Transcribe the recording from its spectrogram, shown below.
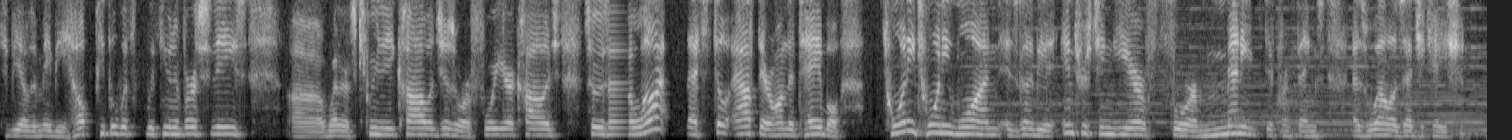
to be able to maybe help people with with universities, uh, whether it's community colleges or a four year college. So there's a lot that's still out there on the table. 2021 is going to be an interesting year for many different things as well as education.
